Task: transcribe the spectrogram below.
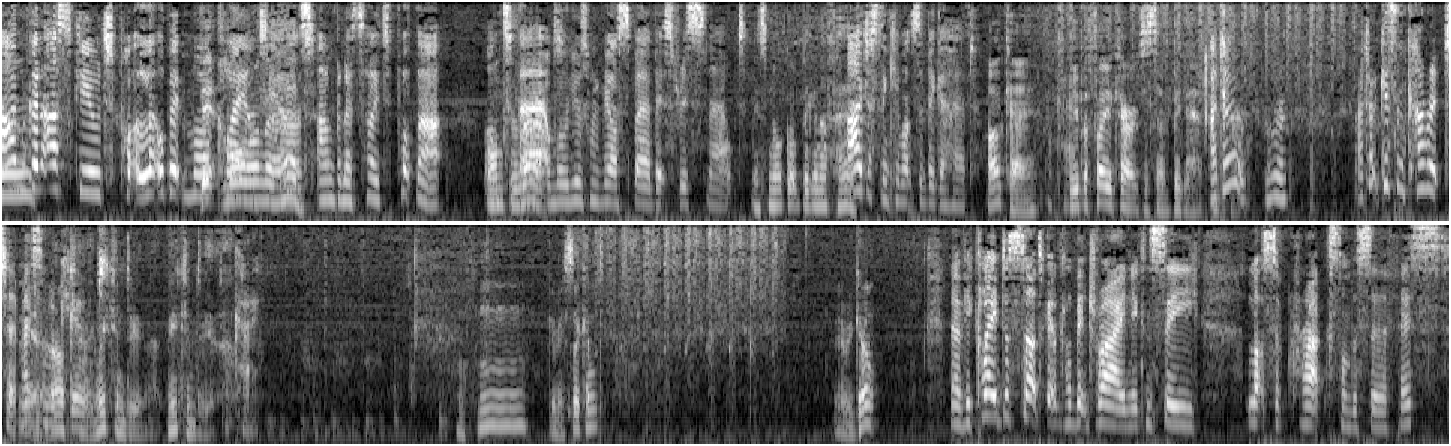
I'm going to ask you to put a little bit more Bit clay more on onto head. yours. I'm going to tell you to put that onto, Onto there, that. and we'll use one of your spare bits for his snout. It's not got big enough head. I just think he wants a bigger head. Okay. Okay. You prefer your characters to have bigger heads? I do. All right. I don't give some character. It makes Yeah, them look okay. cute. We can do that. We can do that. Okay. Hmm. Give me a second. There we go. Now, if your clay does start to get a little bit dry and you can see lots of cracks on the surface,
